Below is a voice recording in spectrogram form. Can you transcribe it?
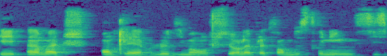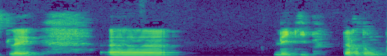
et un match en clair le dimanche sur la plateforme de streaming 6play. Euh, l'équipe perd donc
